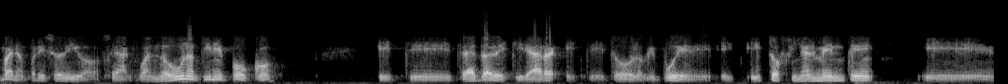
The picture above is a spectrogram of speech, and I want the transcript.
Bueno, por eso digo, o sea, cuando uno tiene poco, este, trata de estirar este, todo lo que puede. E, esto finalmente, eh,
